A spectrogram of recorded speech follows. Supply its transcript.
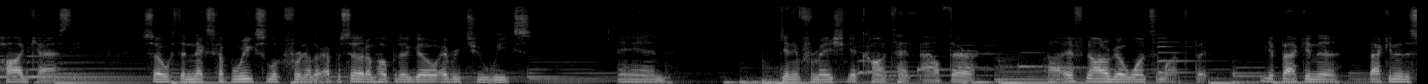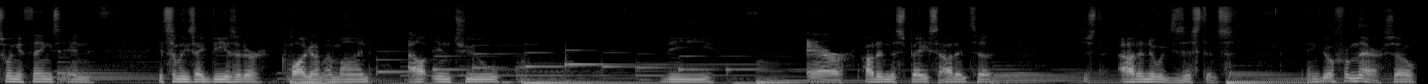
podcasting. So within the next couple weeks, look for another episode. I'm hoping to go every two weeks and get information, get content out there. Uh, if not, I'll go once a month. But get back into back into the swing of things and get some of these ideas that are clogging up my mind out into the air, out into space, out into just out into existence, and go from there. So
